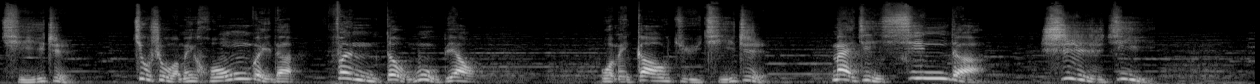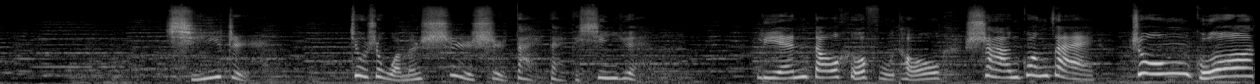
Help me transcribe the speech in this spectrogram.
旗帜就是我们宏伟的奋斗目标。我们高举旗帜，迈进新的。世纪，旗帜就是我们世世代代的心愿。镰刀和斧头闪光在中国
